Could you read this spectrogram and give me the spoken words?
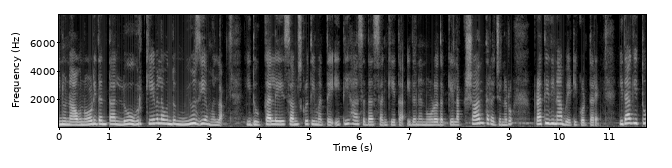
ಇನ್ನು ನಾವು ನೋಡಿದಂತ ಲೂವ್ರ್ ಕೇವಲ ಒಂದು ಮ್ಯೂಸಿಯಂ ಅಲ್ಲ, ಇದು ಕಲೆ, ಸಂಸ್ಕೃತಿ ಮತ್ತೆ ಇತಿಹಾಸದ ಸಂಕೇತ. ಇದನ್ನು ನೋಡೋದಕ್ಕೆ ಲಕ್ಷಾಂತರ ಜನರು ಪ್ರತಿದಿನ ಭೇಟಿ ಕೊಡ್ತಾರೆ. ಇದಾಗಿತ್ತು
